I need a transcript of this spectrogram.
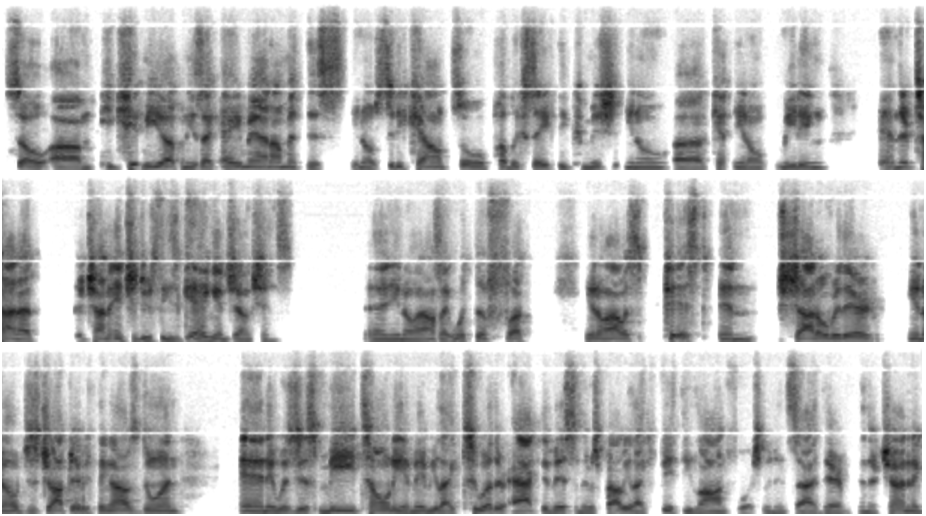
So um, he hit me up and he's like, "Hey man, I'm at this, you know, city council public safety commission, you know, uh, you know, meeting, and they're trying to they're trying to introduce these gang injunctions. And, you know, I was like, what the fuck? You know, I was pissed and shot over there, you know, just dropped everything I was doing. And it was just me, Tony, and maybe like two other activists. And there was probably like 50 law enforcement inside there. And they're trying to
